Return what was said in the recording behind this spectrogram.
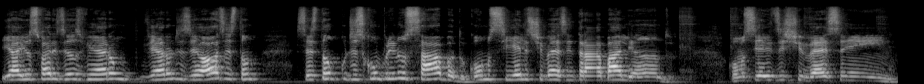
E aí os fariseus vieram, vieram dizer, ó, oh, vocês estão vocês estão descumprindo o sábado, como se eles estivessem trabalhando, como se eles estivessem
